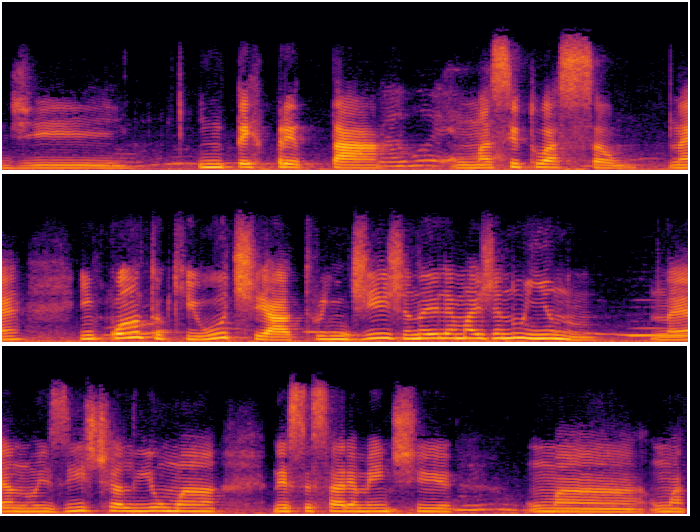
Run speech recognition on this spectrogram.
de interpretar uma situação, né? Enquanto que o teatro indígena ele é mais genuíno, né? Não existe ali uma necessariamente uma, uma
